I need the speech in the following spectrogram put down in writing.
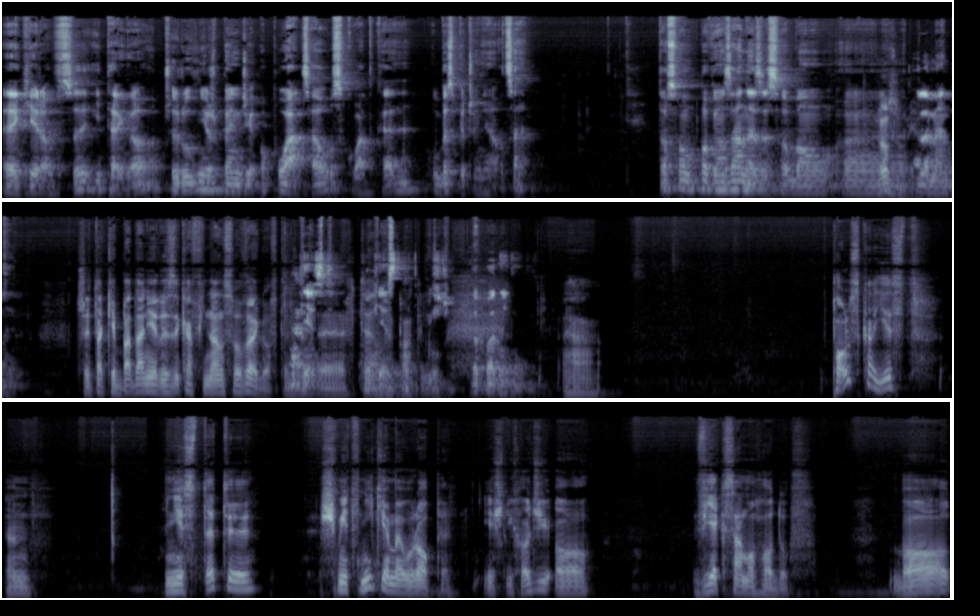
e, kierowcy i tego, czy również będzie opłacał składkę ubezpieczenia OC. To są powiązane ze sobą e, Rozumiem. elementy. Czyli takie badanie ryzyka finansowego w tym, tak jest, e, w tym tak jest, wypadku. Oczywiście. Dokładnie tak. Polska jest niestety śmietnikiem Europy, jeśli chodzi o wiek samochodów, bo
